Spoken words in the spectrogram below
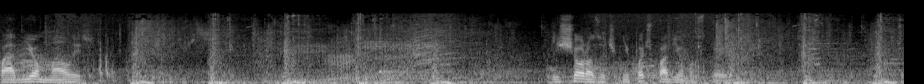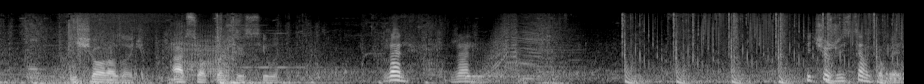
Подъем, малыш. Еще разочек, не хочешь подъем устроить? Еще разочек. А, все, кончились силы. Жаль, жаль. Ты чё, жестянка, блядь?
